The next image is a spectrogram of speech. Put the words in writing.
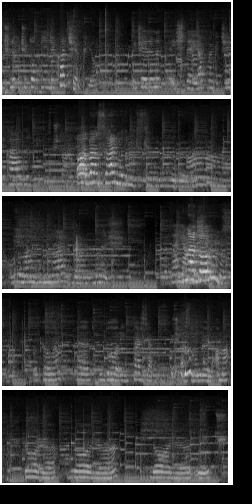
3 ile 3'ü toplayınca kaç yapıyor? 3 elini işte yapmak için kaldır bir 3 tane. Aa ben saymadım ikisini. Aa, o zaman bunlar yanlış. Zaten Bunlar yanlış doğru mu? Bakalım. Evet bu doğru. Ters yapmışsın. Aslında böyle ama doğru. Doğru. Doğru. Üç.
